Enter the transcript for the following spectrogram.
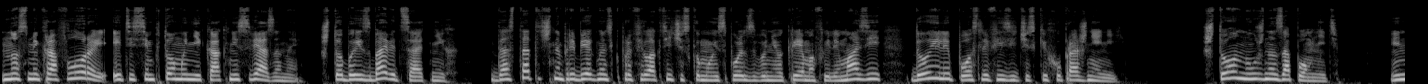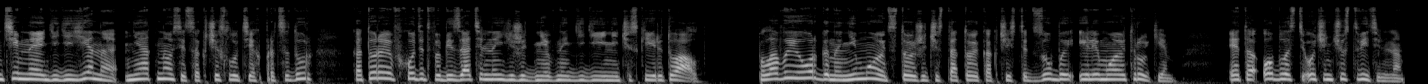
Но с микрофлорой эти симптомы никак не связаны. Чтобы избавиться от них, Достаточно прибегнуть к профилактическому использованию кремов или мазей до или после физических упражнений. Что нужно запомнить? Интимная гигиена не относится к числу тех процедур, которые входят в обязательный ежедневный гигиенический ритуал. Половые органы не моют с той же частотой, как чистят зубы или моют руки. Эта область очень чувствительна.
